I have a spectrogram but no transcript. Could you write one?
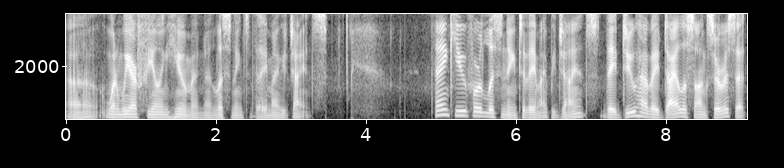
uh, when we are feeling human and listening to They Might Be Giants. Thank you for listening to They Might Be Giants. They do have a dial a song service at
